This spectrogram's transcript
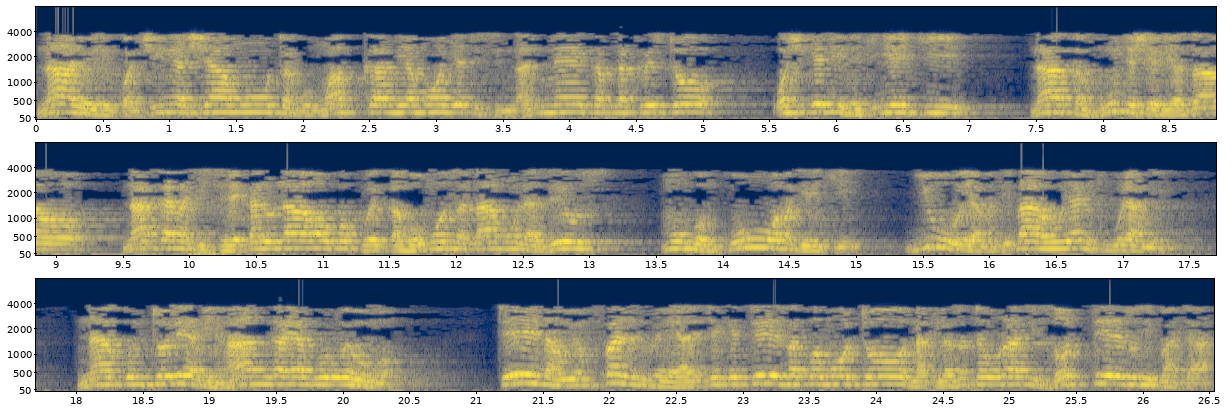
nayo ilikuwa chini ya shamu tangu mwaka mia moja tisini na nne kabla kristo washike dini kigiriki na akavunja sheria zao na akanajisi hekalu lao kwa kuweka humo sanamu la zeus mungu mkuu wa magiriki juu ya madhibahu yani kibulani na kumtolea mihanga ya nguruwe humo. Tena huyo mfalme aliteketeza kwa moto nakala za taurati zote alizozipata.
